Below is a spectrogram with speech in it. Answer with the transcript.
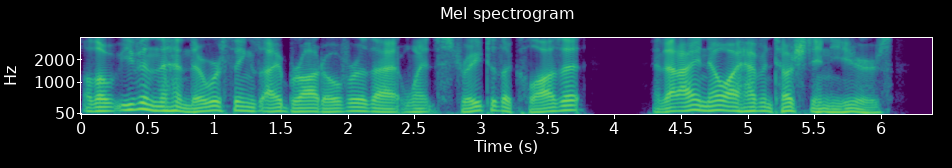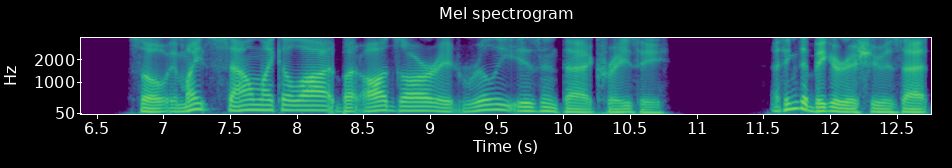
Although even then, there were things I brought over that went straight to the closet and that I know I haven't touched in years. So it might sound like a lot, but odds are it really isn't that crazy. I think the bigger issue is that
